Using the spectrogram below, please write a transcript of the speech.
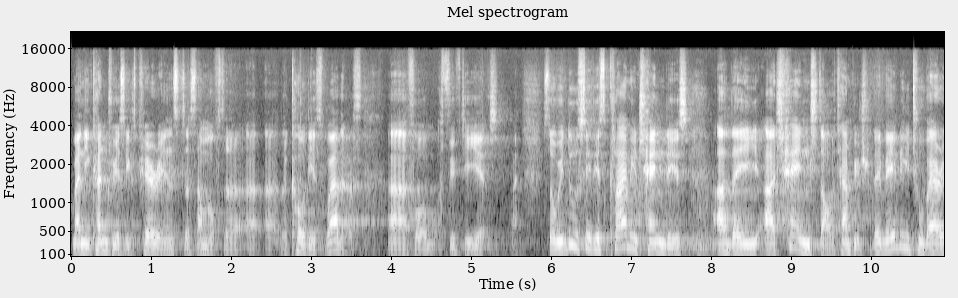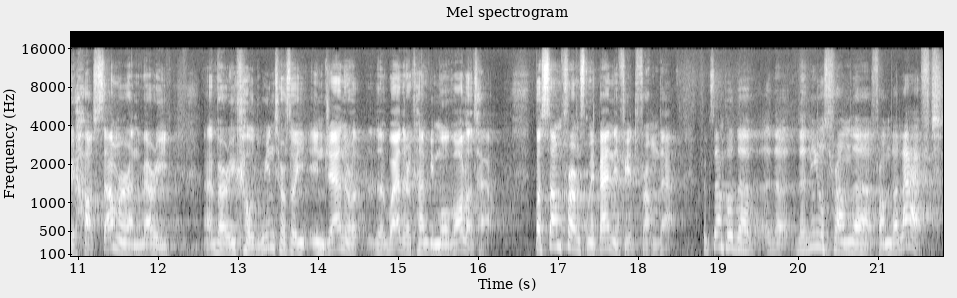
Many countries experienced some of the, uh, uh, the coldest weathers for 50 years. Right? So we do see these climate changes, they changed our temperature. They may lead to very hot summer and very a very cold winter, so in general, the weather can be more volatile. But some firms may benefit from that. For example, the, the, the news from the, from the left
